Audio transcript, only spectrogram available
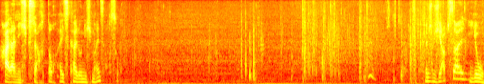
Hat er nicht gesagt. Doch, eiskalt und ich meins auch so. Kann ich mich hier abseilen? Jo.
